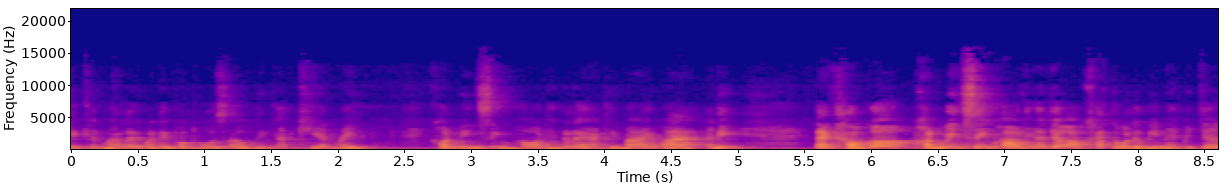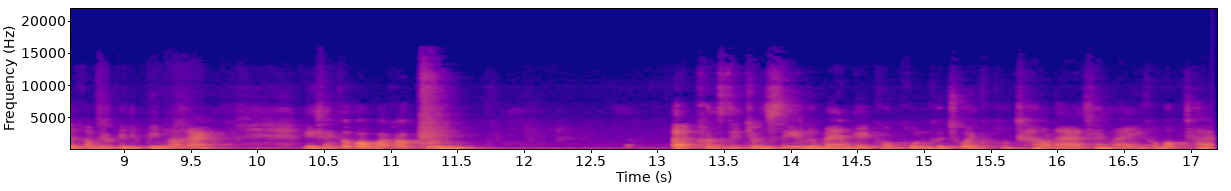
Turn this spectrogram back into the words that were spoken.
คิดขึ้นมาเลยว่าใน proposal ดิฉันเขียนไม่ convincing พอที่ก็เลยอธิบายว่า อันนี้ แต่เขาก็ convincing พอที่เขาจะออกค่าตั๋วเรือบินให้ไปเจอเขาที่ฟิลิปปินส์แล้วนะดิฉันก็บอกว่าก็คุณเอ่อ constituency หรือ mandate ของคุณคือช่วยชาวนาใช่ไหมเขาบอกใช่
